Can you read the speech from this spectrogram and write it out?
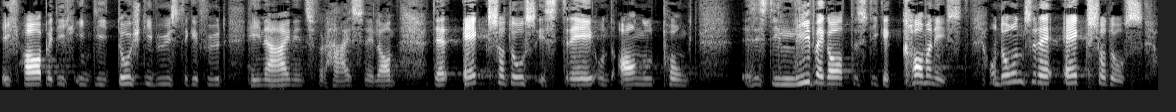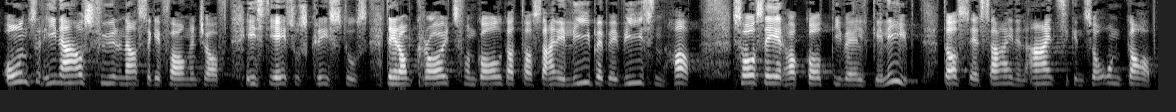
Ich habe dich in die, durch die Wüste geführt, hinein ins verheißene Land. Der Exodus ist Dreh- und Angelpunkt es ist die Liebe Gottes, die gekommen ist. Und unsere Exodus, unser Hinausführen aus der Gefangenschaft ist Jesus Christus, der am Kreuz von Golgatha seine Liebe bewiesen hat. So sehr hat Gott die Welt geliebt, dass er seinen einzigen Sohn gab,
